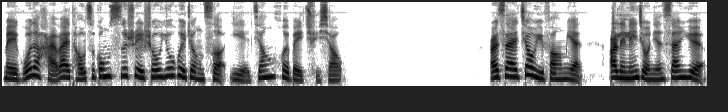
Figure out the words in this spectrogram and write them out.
美国的海外投资公司税收优惠政策也将会被取消。而在教育方面，二零零九年三月，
